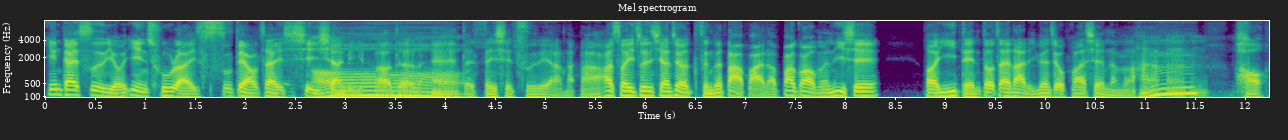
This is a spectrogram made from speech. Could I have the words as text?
应该是有印出来撕掉在信箱里发的，哎、哦欸、的这些资料了啊啊，所以真相就整个大白了，包括我们一些呃疑点都在那里面就发现了嘛。嗯，嗯好，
